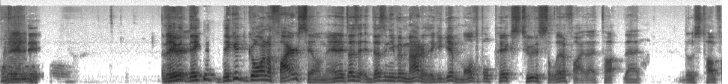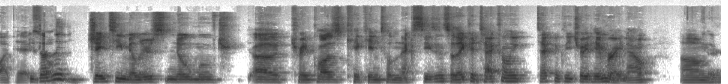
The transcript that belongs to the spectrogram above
And Man. it- They they could they could go on a fire sale, man. It doesn't it doesn't even matter. They could get multiple picks too to solidify that top that those top five picks. Doesn't JT Miller's no move tr- uh, trade clause kick in till next season? So they could technically technically trade him right now. Um, Could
